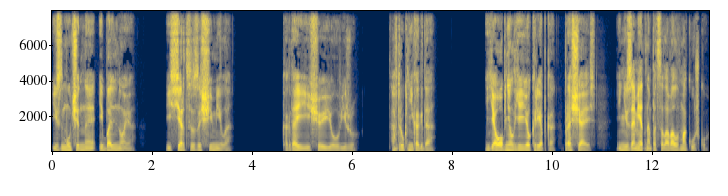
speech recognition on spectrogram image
измученное и больное. И сердце защемило. Когда я еще ее увижу? А вдруг никогда? Я обнял ее крепко, прощаясь, и незаметно поцеловал в макушку.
